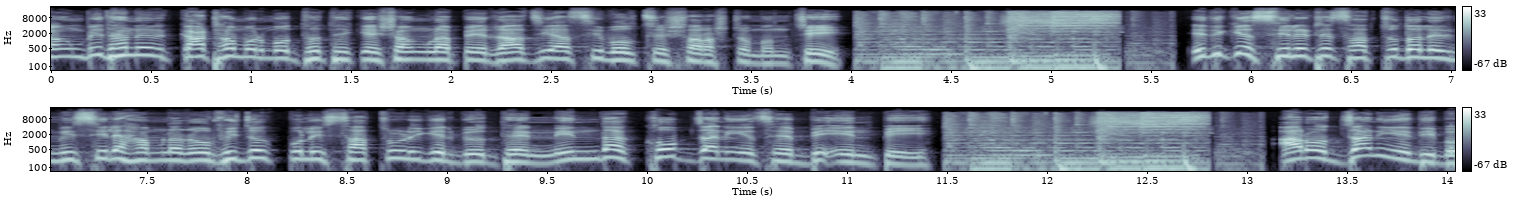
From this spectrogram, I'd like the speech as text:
সংবিধানের কাঠামোর মধ্য থেকে সংলাপে রাজি আছি বলছে স্বরাষ্ট্রমন্ত্রী। এদিকে সিলেটে ছাত্রদলের মিছিলে হামলার অভিযোগ পুলিশ ছাত্রলীগের বিরুদ্ধে নিন্দা ক্ষোভ জানিয়েছে বিএনপি। আরও জানিয়ে দিব,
